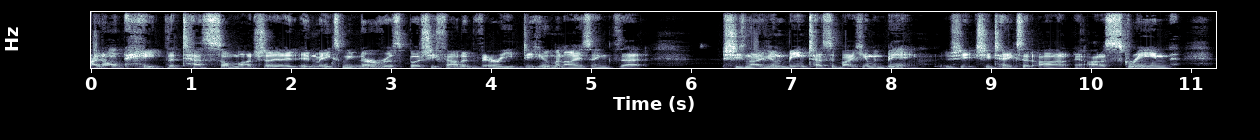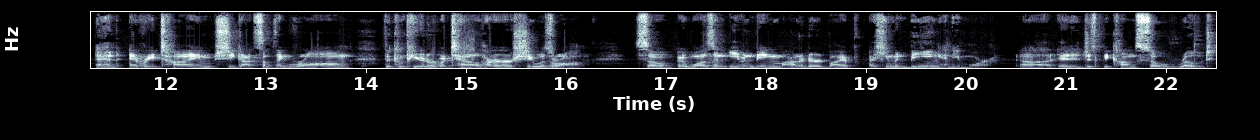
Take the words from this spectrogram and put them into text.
I don't hate the test so much. It, it makes me nervous, but she found it very dehumanizing that she's not even being tested by a human being. She she takes it on on a screen, and every time she got something wrong, the computer would tell her she was wrong. So it wasn't even being monitored by a, a human being anymore. Uh, it had just become so rote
